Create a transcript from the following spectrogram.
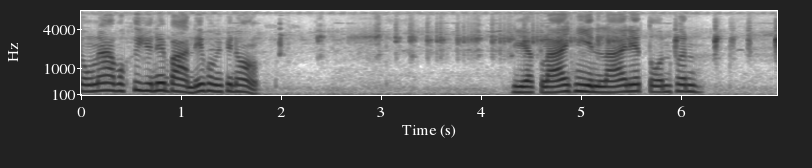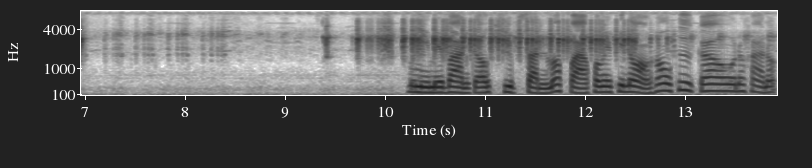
ตรงหน้าบ่คืออยู่ในบ้านเดิพ่อแม่พี่น้องเลียกหลายหินหลายเลียต้นเพิ่นมื้อนี้แม่บ้านก็เอาคลิปสั้นมาฝากพ่อแม่พี่น้องเฮาคือเก่านะค่ะเนาะ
